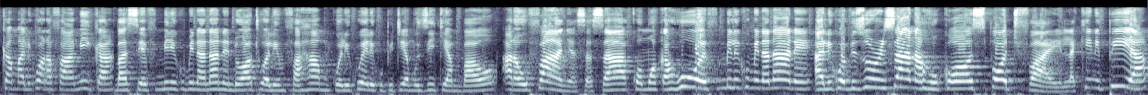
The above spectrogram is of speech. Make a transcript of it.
kama alikuwa anafahamika, basi 2018 ndo watu walimfahamu kweli kweli kupitia muziki ambao anaufanya. Sasa kwa mwaka huo 2018 alikuwa vizuri sana huko Spotify, lakini pia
